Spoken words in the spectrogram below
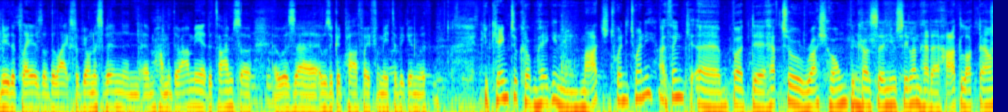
knew the players of the likes of Jonas Wind and uh, Mohamed Daramy at the time, so it was uh, it was a good pathway for me to begin with. You came to Copenhagen in March 2020, I think, uh, but uh, have to rush home because uh, New Zealand had a hard lockdown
